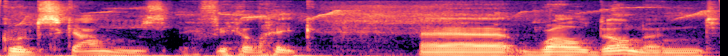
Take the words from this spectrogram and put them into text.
good scams if you like. Uh, well done and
